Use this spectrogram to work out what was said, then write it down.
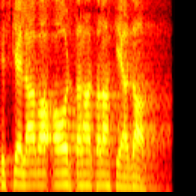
اس کے علاوہ اور طرح طرح کے عذاب۔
